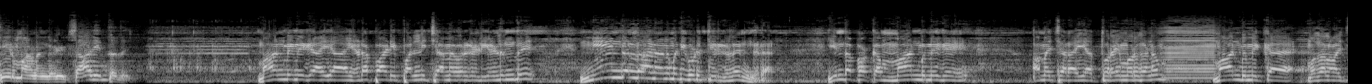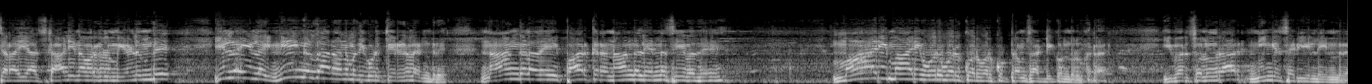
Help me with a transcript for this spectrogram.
தீர்மானங்கள் சாதித்தது. மாண்புமிகு ஐயா எடப்பாடி பழனிசாமி அவர்கள் எழுந்து நீங்கள் தான் அனுமதி கொடுத்தீர்கள் என்கிறார். இந்த பக்கம் மாண்புமிகு அமைச்சர் ஐயா துரைமுருகனும் மாண்புமிக்க முதலமைச்சர் ஐயா ஸ்டாலின் அவர்களும் எழுந்து இல்லை இல்லை நீங்கள் தான் அனுமதி கொடுத்தீர்கள் என்று. நாங்கள் அதை பார்க்கிற நாங்கள் என்ன செய்வது? மாறி மாறி ஒருவருக்கு ஒருவர் குற்றம் சாட்டி கொண்டிருக்கிறார். இவர் சொல்லுகிறார் நீங்கள் சரியில்லை என்று.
